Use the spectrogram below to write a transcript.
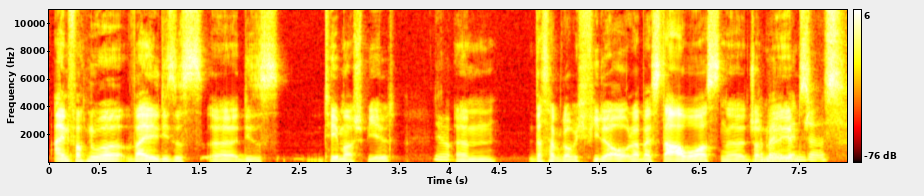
Einfach nur, weil dieses, äh, dieses Thema spielt. Ja. Ähm, das haben, glaube ich, viele auch, oder bei Star Wars, ne, John Aber Williams. Avengers.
